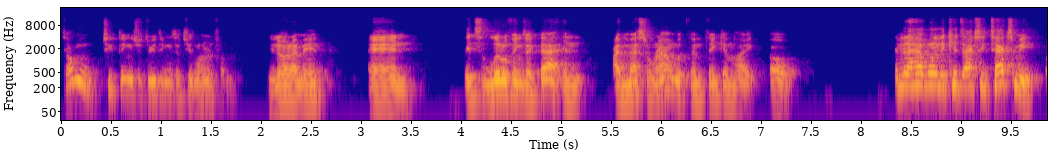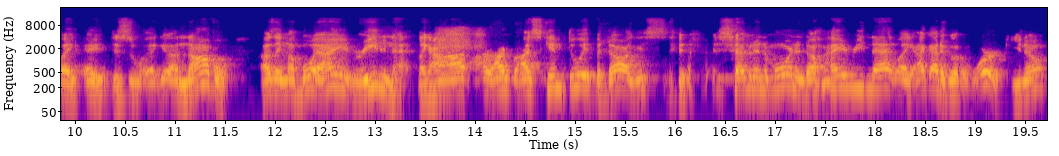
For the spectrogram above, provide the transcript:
tell me two things or three things that you learned from it. You know what i mean? And it's little things like that and i mess around with them thinking like oh and then I had one of the kids actually text me like, "Hey, this is like a novel." I was like, "My boy, I ain't reading that. Like, I I, I, I skimmed through it, but dog, it's it's seven in the morning, dog. I ain't reading that. Like, I got to go to work. You know,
